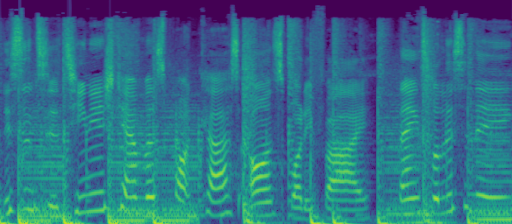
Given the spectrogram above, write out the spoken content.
Listen to the Teenage Canvas podcast on Spotify. Thanks for listening.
